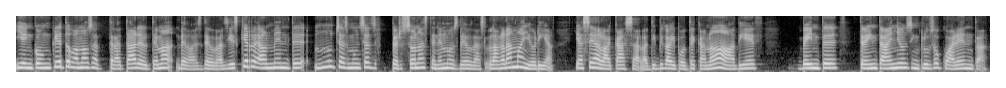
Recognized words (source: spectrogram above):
y en concreto vamos a tratar el tema de las deudas. Y es que realmente muchas, muchas personas tenemos deudas, la gran mayoría, ya sea la casa, la típica hipoteca, ¿no? A 10, 20, 30 años, incluso 40.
